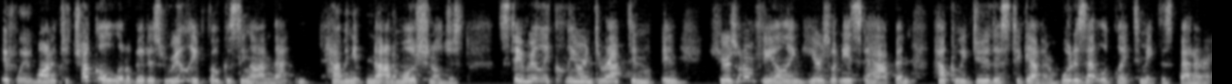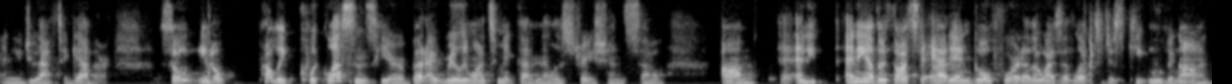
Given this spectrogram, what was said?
if we wanted to chuckle a little bit, is really focusing on that, having it non-emotional, just stay really clear and direct in, in here's what I'm feeling, here's what needs to happen, how can we do this together? What does that look like to make this better? And you do that together. So, you know, probably quick lessons here, but I really wanted to make that an illustration. So, um, any any other thoughts to add in go for it otherwise i'd love to just keep moving on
